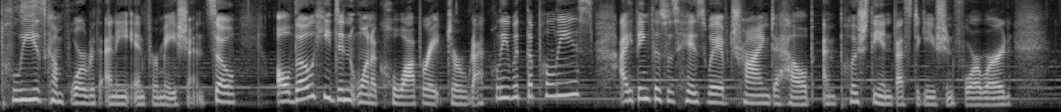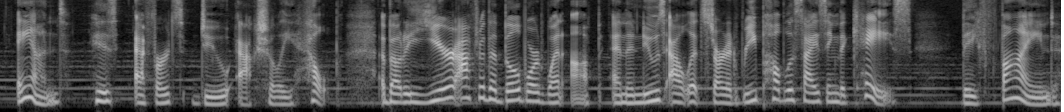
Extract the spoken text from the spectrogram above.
Please come forward with any information. So, although he didn't want to cooperate directly with the police, I think this was his way of trying to help and push the investigation forward. And his efforts do actually help. About a year after the billboard went up and the news outlets started republicizing the case, they find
